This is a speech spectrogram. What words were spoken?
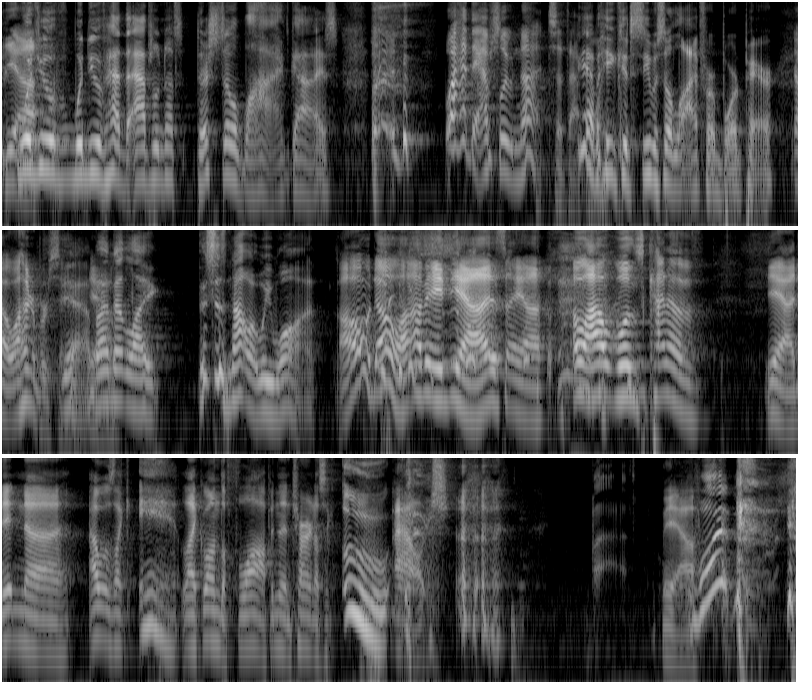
Yeah. Would you have? Would you have had the absolute nuts? They're still alive, guys. Well, I had the absolute nuts at that. Yeah, point. but he could. He was still alive for a board pair. Oh, no, one hundred percent. Yeah, but I meant like, this is not what we want. Oh no! I mean, yeah, it's a. Uh, oh, I was kind of. Yeah, I didn't. uh I was like, eh, like on the flop, and then turned. I was like, ooh, ouch. yeah. What?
